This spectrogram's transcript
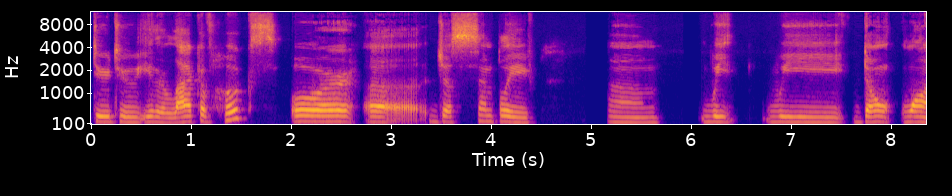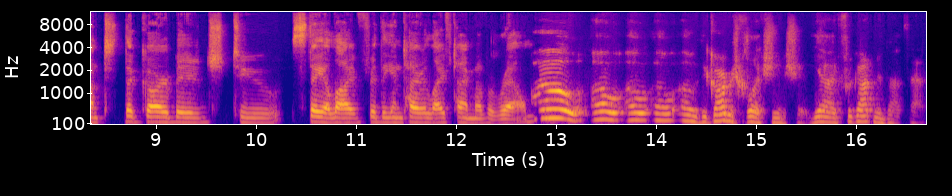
due to either lack of hooks or uh, just simply um, we we don't want the garbage to stay alive for the entire lifetime of a realm. Oh, oh, oh, oh, oh, the garbage collection issue. Yeah, I'd forgotten about that.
